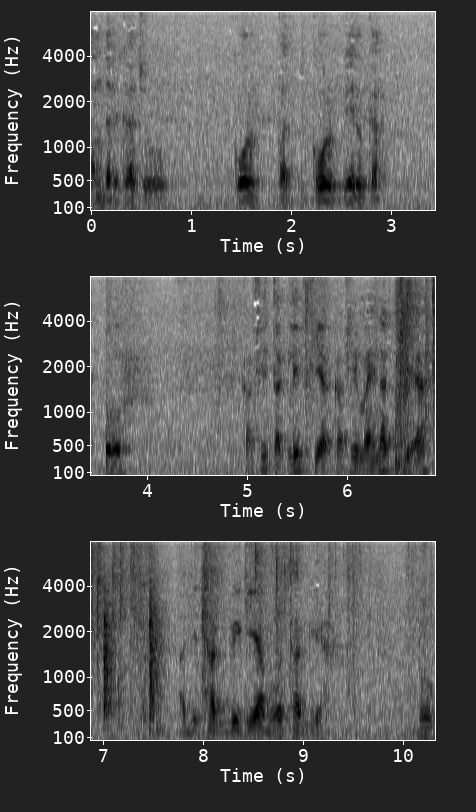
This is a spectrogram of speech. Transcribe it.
अंदर का जो कोल पत, कोल पेल का तो काफ़ी तकलीफ़ किया, काफ़ी मेहनत किया। अभी थक भी गया, बहुत थक गया। भूख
